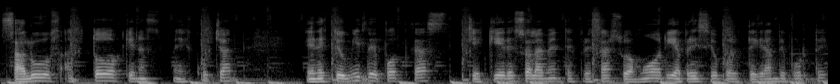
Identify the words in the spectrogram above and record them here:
saludos a todos quienes me escuchan en este humilde podcast que quiere solamente expresar su amor y aprecio por este gran deporte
